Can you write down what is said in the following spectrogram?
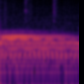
Nyam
